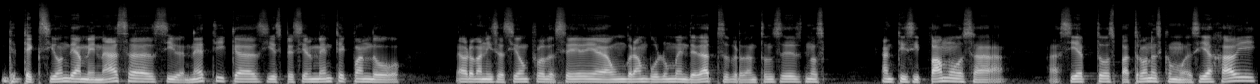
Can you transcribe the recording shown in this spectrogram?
detección de amenazas cibernéticas y especialmente cuando la organización procede a un gran volumen de datos, ¿verdad? Entonces nos anticipamos a, ciertos patrones, como decía Javi,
